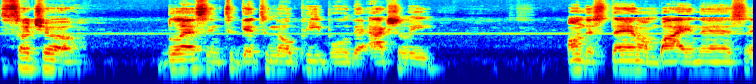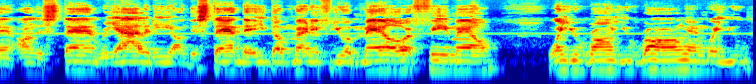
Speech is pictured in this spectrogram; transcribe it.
such a blessing to get to know people that actually understand on unbiased and understand reality, understand that it don't matter if you're a male or a female, when you wrong, you wrong, and when you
